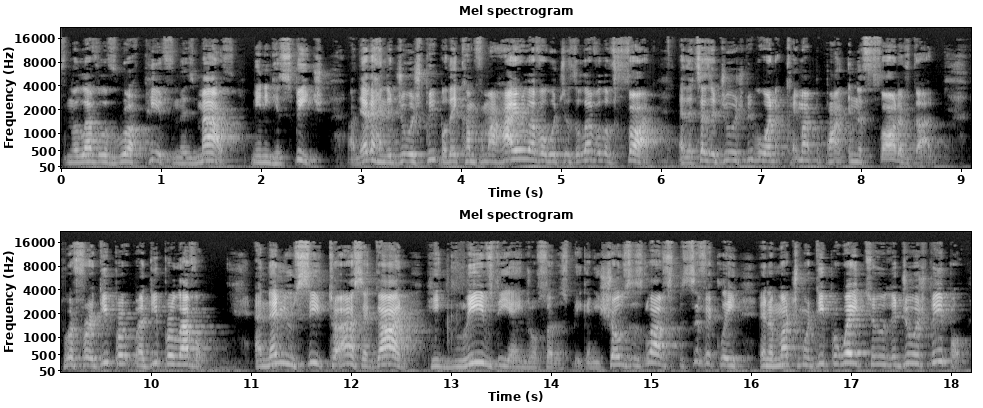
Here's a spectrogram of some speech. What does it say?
from the level of Ruach Piv, from his mouth, meaning his speech. On the other hand, the Jewish people, they come from a higher level, which is the level of thought. And it says the Jewish people when it came up upon in the thought of God. We're for a deeper, a deeper level. And then you see to us that God, He leaves the angel, so to speak, and He shows His love specifically in a much more deeper way to the Jewish people.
